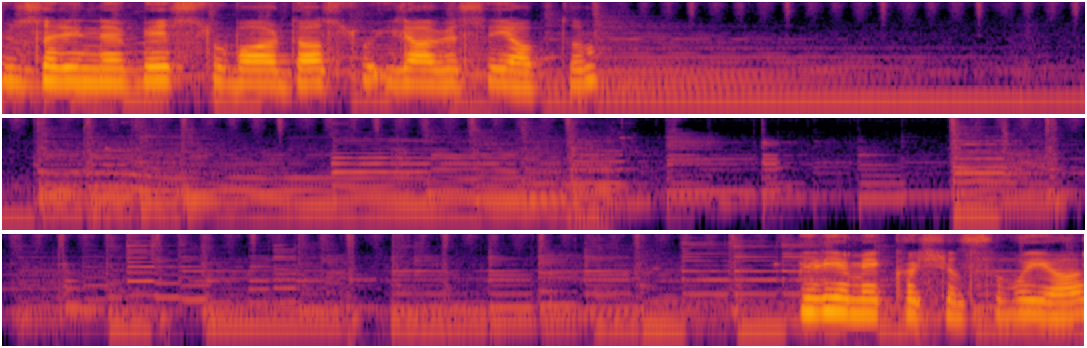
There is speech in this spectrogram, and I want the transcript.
Üzerine 5 su bardağı su ilavesi yaptım. Bir yemek kaşığı sıvı yağ,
